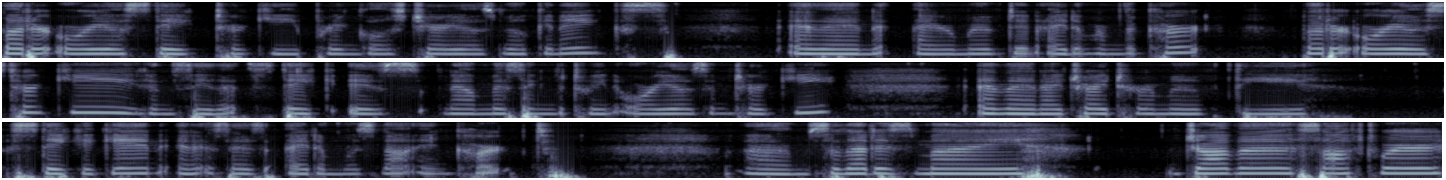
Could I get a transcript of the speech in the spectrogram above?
butter, Oreo, steak, turkey, Pringles, Cheerios, milk, and eggs. And then I removed an item from the cart. Butter, Oreos, turkey. You can see that steak is now missing between Oreos and turkey. And then I tried to remove the steak again and it says item was not in cart. Um, so that is my Java software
